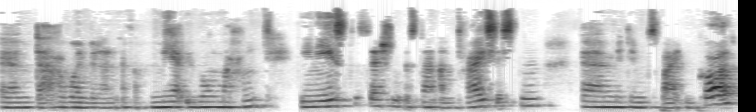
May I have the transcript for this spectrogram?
ähm, da wollen wir dann einfach mehr Übungen machen. Die nächste Session ist dann am 30. Ähm, mit dem zweiten Call,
